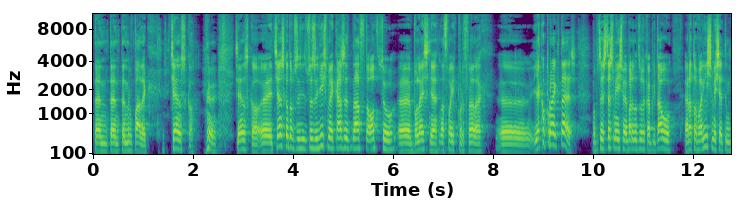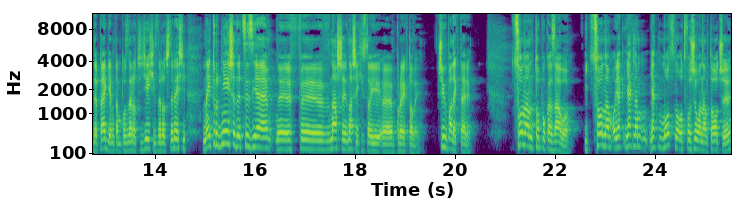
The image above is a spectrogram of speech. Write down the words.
ten, ten, ten upadek. Ciężko. Ciężko. E, ciężko to przeżyliśmy. Każdy nas to odczuł e, boleśnie na swoich portfelach. Jako projekt też. Bo przecież też mieliśmy bardzo dużo kapitału. Ratowaliśmy się tym DPG-iem tam po 0,30, 0,40. Najtrudniejsze decyzje w, naszej, w naszej historii projektowej. Czyli upadek Tery. Co nam to pokazało? I co nam, jak, jak, nam, jak mocno otworzyło nam to oczy,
